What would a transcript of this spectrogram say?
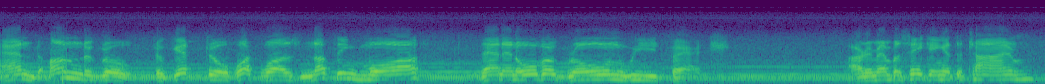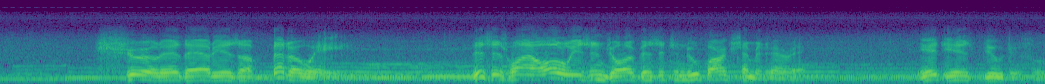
and undergrowth to get to what was nothing more than an overgrown weed patch. I remember thinking at the time, surely there is a better way. This is why I always enjoy a visit to New Park Cemetery. It is beautiful.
